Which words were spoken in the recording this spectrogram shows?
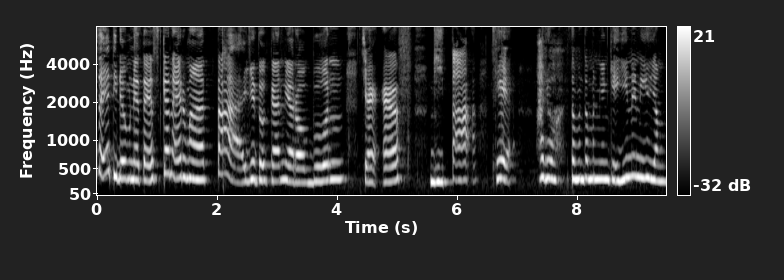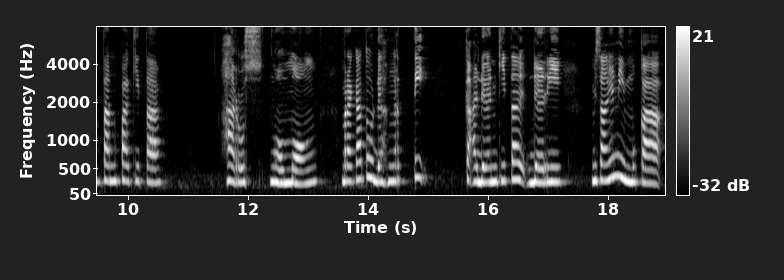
Saya tidak meneteskan air mata gitu kan? Ya Robun CF Gita. Kayak aduh teman-teman yang kayak gini nih yang tanpa kita harus ngomong mereka tuh udah ngerti keadaan kita dari misalnya nih muka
